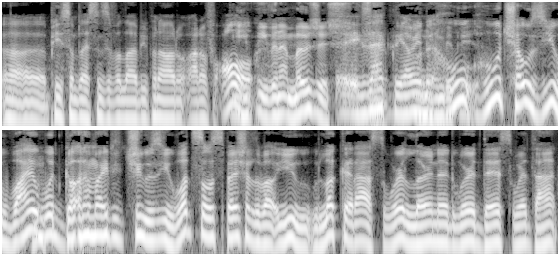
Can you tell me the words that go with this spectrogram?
uh, peace and blessings of Allah be upon out, out of all. Even at Moses. Exactly. I mean, who who chose you? Why mm. would God Almighty choose you? What's so special about you? Look at us. We're learned. We're this. We're that.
